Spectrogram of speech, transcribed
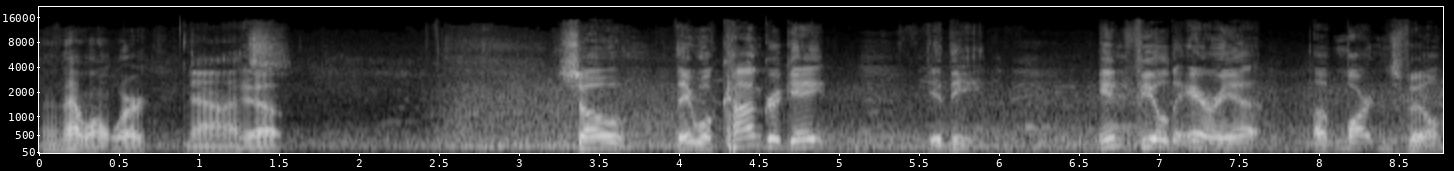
And that won't work. No, that's Yep. So they will congregate in the infield area of Martinsville.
